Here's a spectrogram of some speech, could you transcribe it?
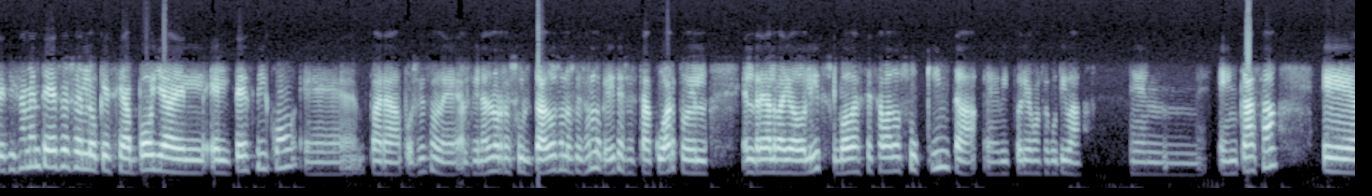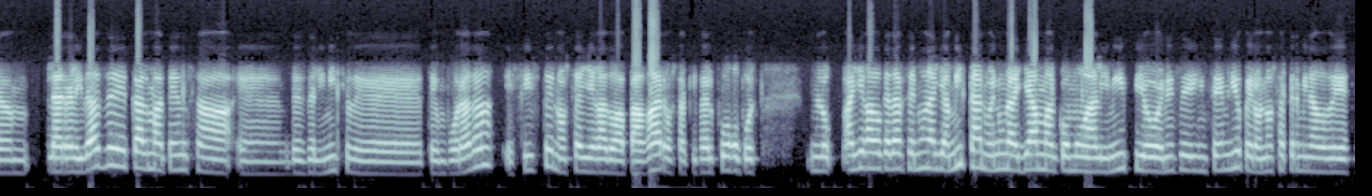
Precisamente eso es en lo que se apoya el, el técnico eh, para, pues eso, de, al final los resultados son los que son lo que dices, está cuarto el, el Real Valladolid, sumaba este sábado su quinta eh, victoria consecutiva en, en casa. Eh, la realidad de calma tensa eh, desde el inicio de temporada existe, no se ha llegado a apagar, o sea, quizá el fuego pues lo, ha llegado a quedarse en una llamita, no en una llama como al inicio en ese incendio, pero no se ha terminado de,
